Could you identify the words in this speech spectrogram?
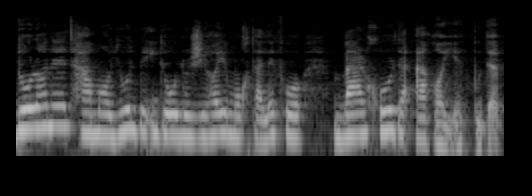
دوران تمایل به ایدئولوژی های مختلف و برخورد عقاید بوده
